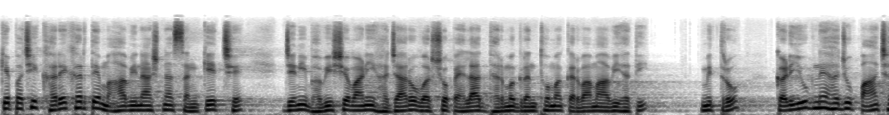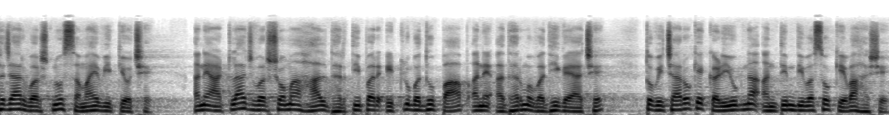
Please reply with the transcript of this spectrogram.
કે પછી ખરેખર તે મહાવિનાશના સંકેત છે, જેની ભવિષ્યવાણી હજારો વર્ષો પહેલાં ધર્મગ્રંથોમાં કરવામાં આવી હતી? મિત્રો કળિયુગને હજુ પાંચ હજાર વર્ષનો સમય વીત્યો છે અને આટલા જ વર્ષોમાં હાલ ધરતી પર એટલું બધું પાપ અને અધર્મ વધી ગયા છે, તો વિચારો કે કળિયુગના અંતિમ દિવસો કેવા હશે?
